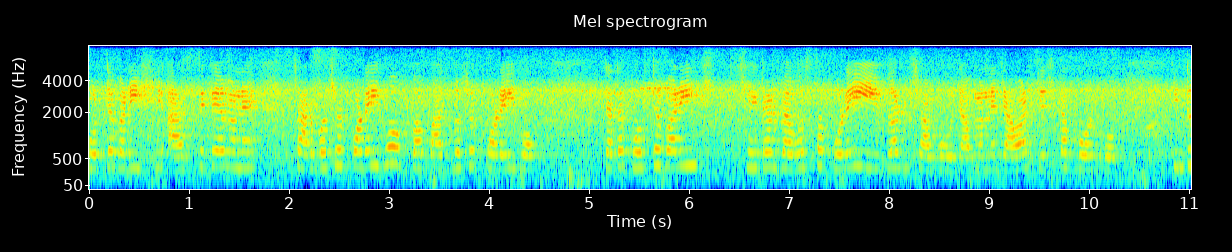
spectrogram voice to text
করতে পারি আজ থেকে মানে চার বছর পরেই হোক বা পাঁচ বছর পরেই হোক, যাতে করতে পারি সেটার ব্যবস্থা করেই এবার যাব, যা মানে যাওয়ার চেষ্টা করব। কিন্তু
